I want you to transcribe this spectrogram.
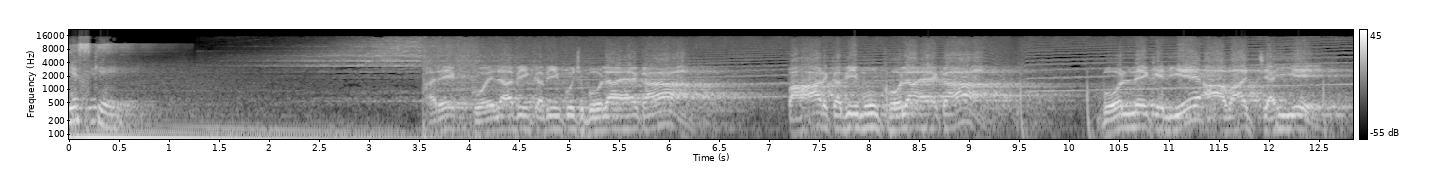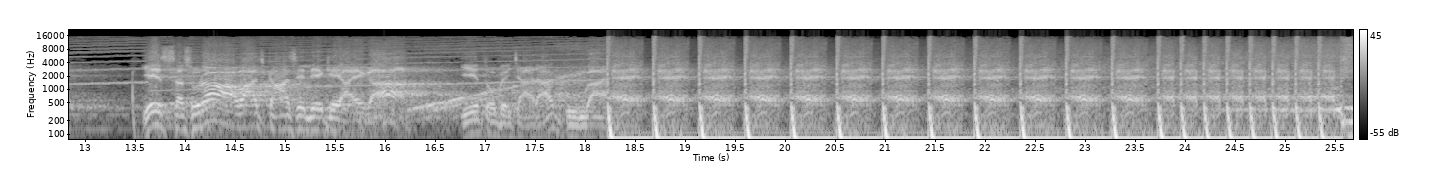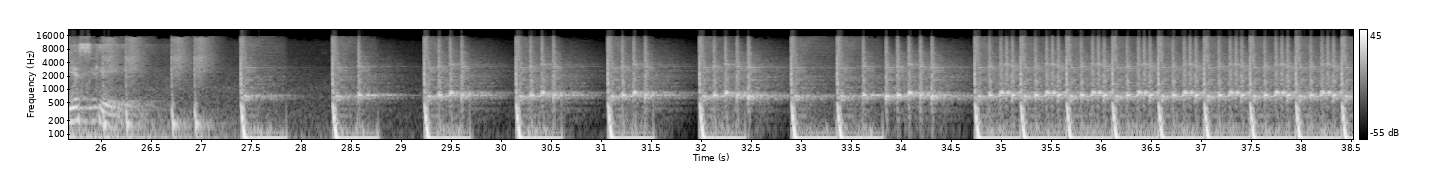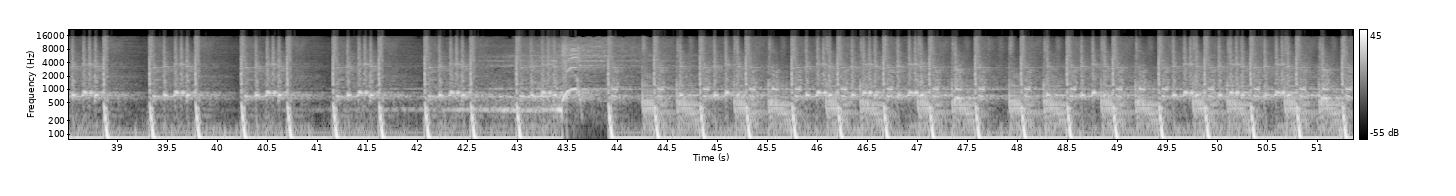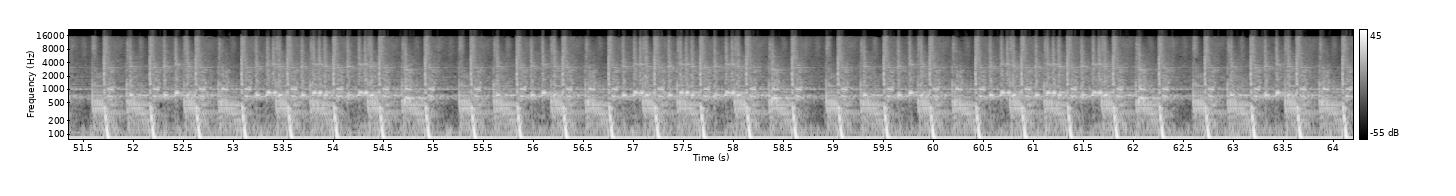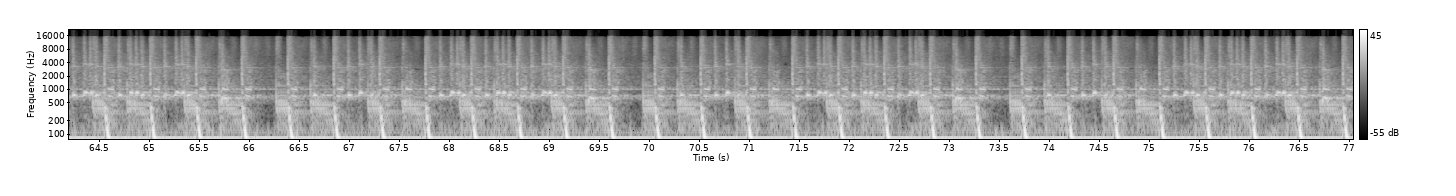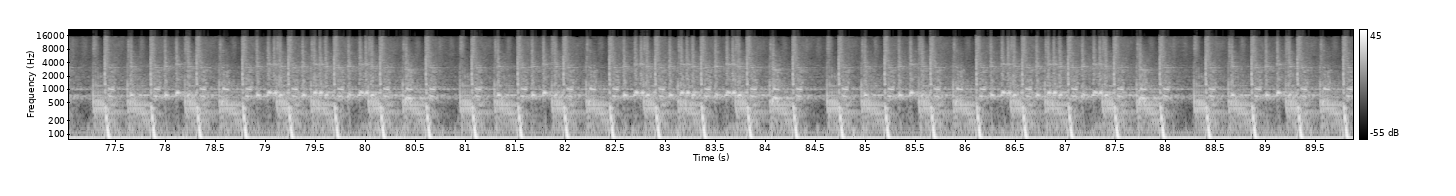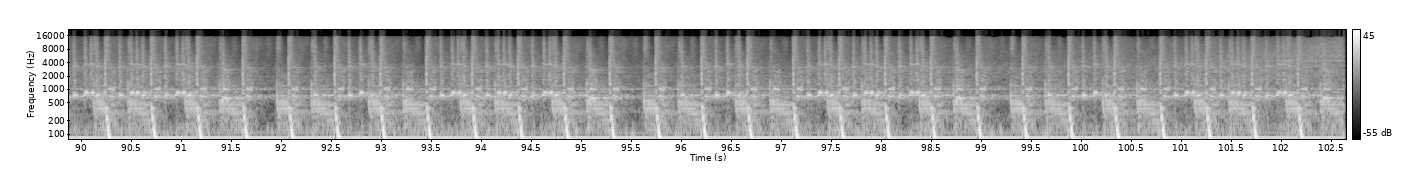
CSK अरे कोयला भी कभी कुछ बोला है का? पहाड़ कभी मुँह खोला है का? बोलने के लिए आवाज़ चाहिए। ये ससुरा आवाज़ कहाँ से लेके आएगा? ये तो बेचारा गूँगा है, है,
